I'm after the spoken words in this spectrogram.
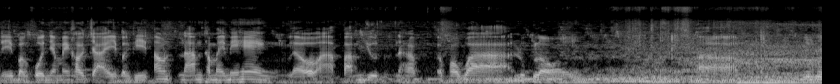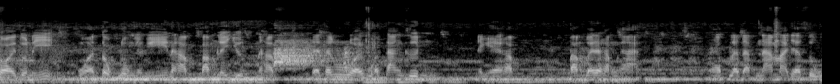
นนี้บางคนยังไม่เข้าใจบางทีเอ้าน้ำทำไมไม่แห้ง แล้วปั๊มหยุดนะครับ ก็เพราะว่าลูกลอยอลูกลอยตัวนี้หัวตกลงอย่างนี้นะครับ ปั๊มเลยหยุดนะครับ แต่ถ้าลูกลอยหัวตั้งขึ้นอย่างเงี้ยครับ ปั๊มก็จะทำงานนะครับ ระดับน้ำอาจจะสูง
